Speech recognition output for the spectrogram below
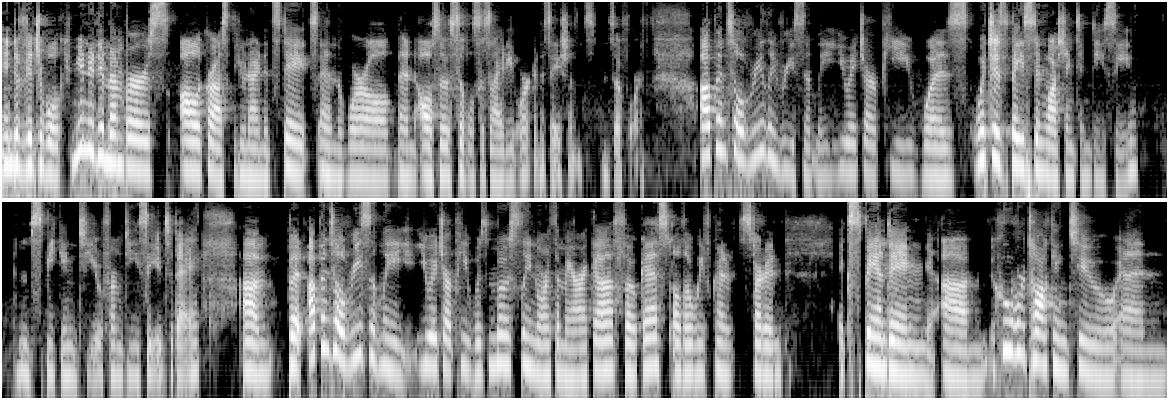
individual community members all across the United States and the world, and also civil society organizations and so forth. Up until really recently, UHRP was, which is based in Washington, D.C., I'm speaking to you from DC today. Um, but up until recently, UHRP was mostly North America focused, although we've kind of started expanding um, who we're talking to and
